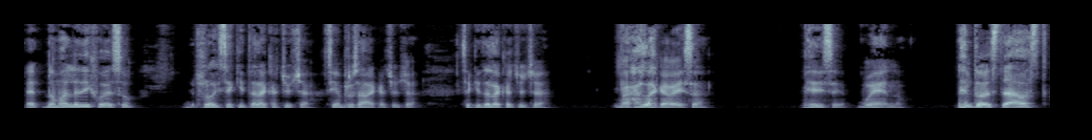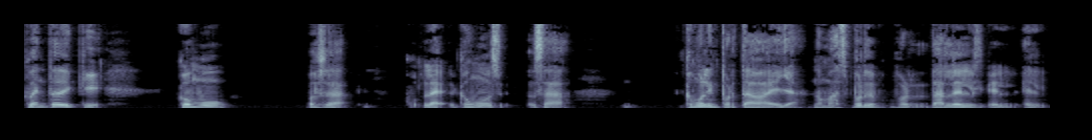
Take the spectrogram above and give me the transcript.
Eh, nomás le dijo eso Roy se quita la cachucha, siempre usaba cachucha, se quita la cachucha, baja la cabeza y dice, bueno, entonces te dabas cuenta de que cómo, o sea, cómo, o sea, cómo le importaba a ella, nomás por, por darle el, el,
